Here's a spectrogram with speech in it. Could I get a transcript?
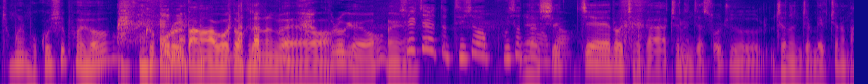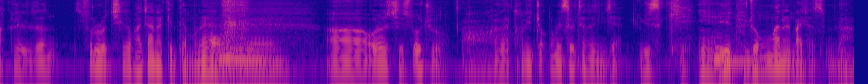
정말 먹고 싶어요. 그 꼴을 당하고도 그러는 거예요. 그러게요. 예. 실제로 또 드셔 네, 보셨다면서요? 실제로 제가 저는 이제 소주 저는 이제 맥주나 막걸리는 술로 취급하지 않았기 때문에 아 오롯이 소주 그러니까 돈이 조금 있을 때는 이제 위스키 이두 종만을 마셨습니다.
